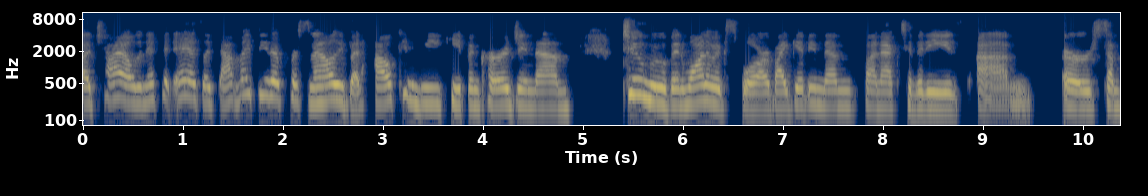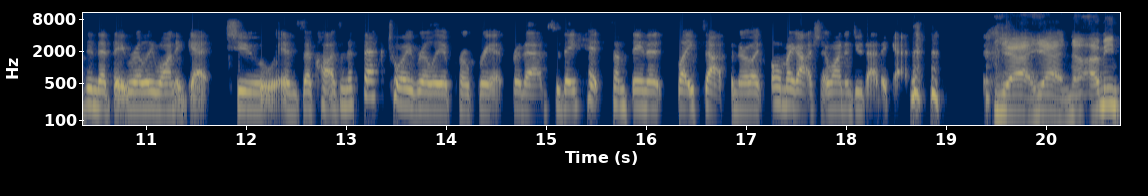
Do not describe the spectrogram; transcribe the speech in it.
a child? And if it is, like that might be their personality, but how can we keep encouraging them to move and want to explore by giving them fun activities um, or something that they really want to get to? Is a cause and effect toy really appropriate for them? So they hit something that lights up and they're like, oh my gosh, I want to do that again. yeah, yeah. No, I mean,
